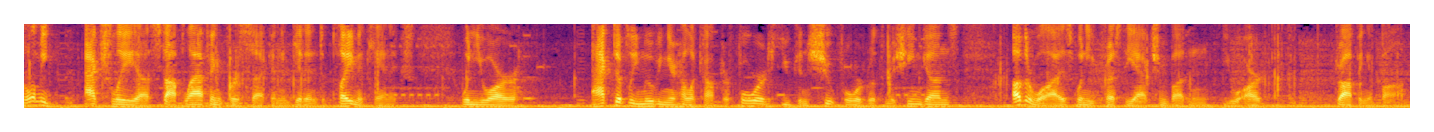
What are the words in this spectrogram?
So let me actually uh, stop laughing for a second and get into play mechanics. When you are actively moving your helicopter forward, you can shoot forward with the machine guns. Otherwise, when you press the action button, you are dropping a bomb.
